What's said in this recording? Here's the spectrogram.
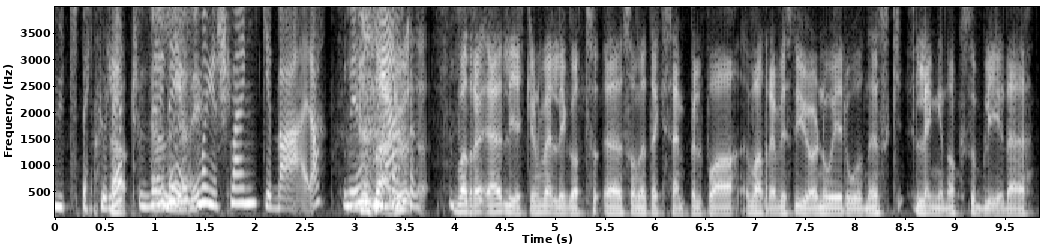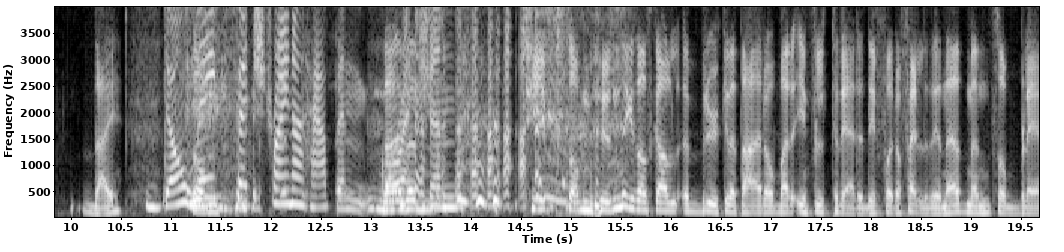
utspekulert. Ja. Det er jo så mange slankebærer. Er det jo, hva dere, jeg liker den veldig godt uh, som et eksempel på hva dere, hvis du gjør noe ironisk lenge nok, så blir det deg. Don't Som- make fetch trying to happen, Nei, Gretchen. Typ som hun ikke sant, skal bruke dette her og bare infiltrere de for å felle de ned, men så ble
